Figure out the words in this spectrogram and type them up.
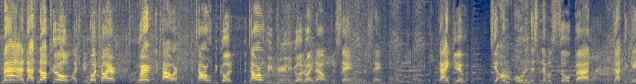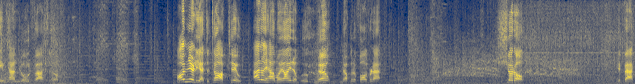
Man, that's not cool. I should be much higher. Where? The tower. The tower will be good. The tower will be really good right now. Just saying. Just saying. Thank you. See, I'm owning this level so bad that the game can't load fast enough. I'm nearly at the top too. And I have my item. Oop, no, not gonna fall for that. Shut up. Get back.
